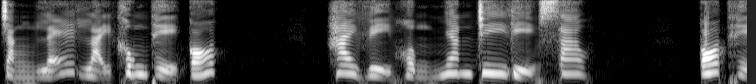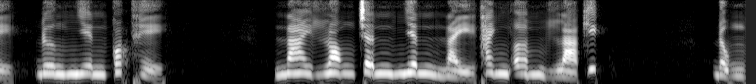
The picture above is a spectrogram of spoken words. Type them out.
Chẳng lẽ lại không thể có. Hai vị hồng nhan chi kỷ sao? Có thể, đương nhiên có thể. Nai long chân nhân này thanh âm là kích. Động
